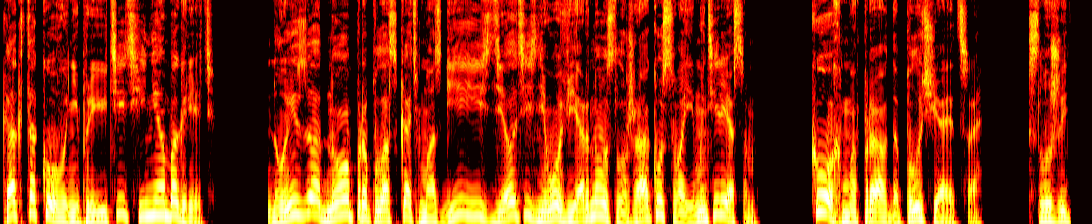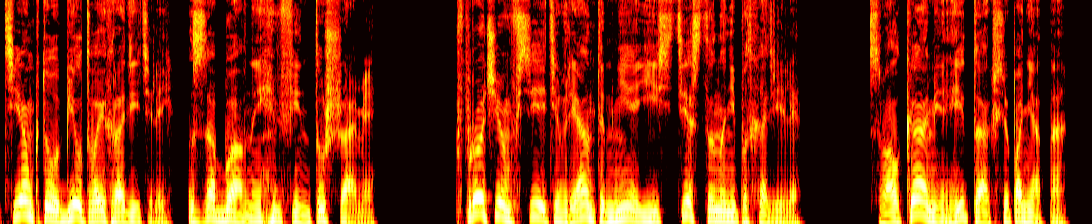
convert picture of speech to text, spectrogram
Как такого не приютить и не обогреть? Ну и заодно прополоскать мозги и сделать из него верного служаку своим интересам. Кохма, правда, получается. Служить тем, кто убил твоих родителей. Забавный финт ушами. Впрочем, все эти варианты мне, естественно, не подходили. С волками и так все понятно,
